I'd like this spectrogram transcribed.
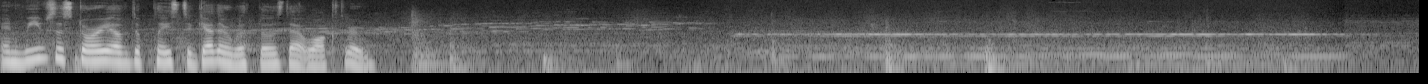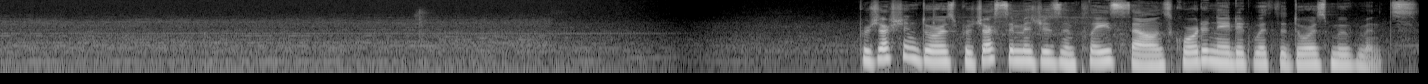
and weaves the story of the place together with those that walk through. Projection doors projects images and plays sounds coordinated with the door's movements.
